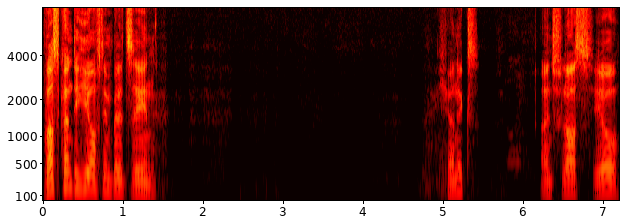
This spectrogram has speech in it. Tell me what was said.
Was könnt ihr hier auf dem Bild sehen? Höre nichts. Ein Schloss, jo.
